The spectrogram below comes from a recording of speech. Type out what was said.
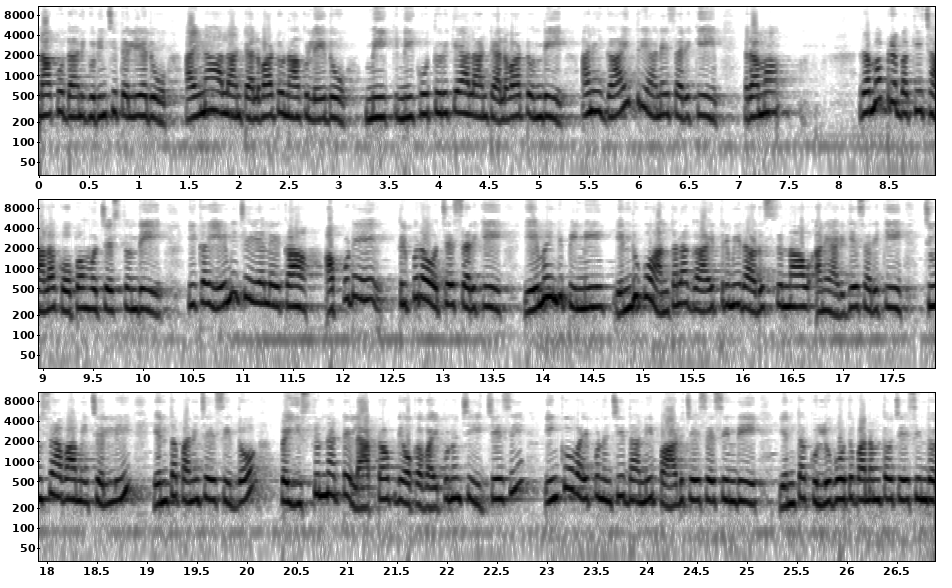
నాకు దాని గురించి తెలియదు. అయినా అలాంటి అలవాటు నాకు లేదు. మీ నీ కూతురికే అలాంటి అలవాటు ఉంది అని గాయత్రి అనేసరికి రమ రమప్రభకి చాలా కోపం వచ్చేస్తుంది. ఇక ఏమి చేయలేక అప్పుడే త్రిపుర వచ్చేసరికి ఏమైంది పిన్ని? ఎందుకు అంతలా గాయత్రి మీద అడుస్తున్నావు అని అడిగేసరికి చూసావా మీ చెల్లి? ఎంత పని చేసిద్దో? ఇస్తున్నట్టే ల్యాప్టాప్ని ఒక వైపు నుంచి ఇచ్చేసి ఇంకో వైపు నుంచి దాన్ని పాడు చేసేసింది. ఎంత కుళ్ళుబోతు పనంతో చేసిందో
